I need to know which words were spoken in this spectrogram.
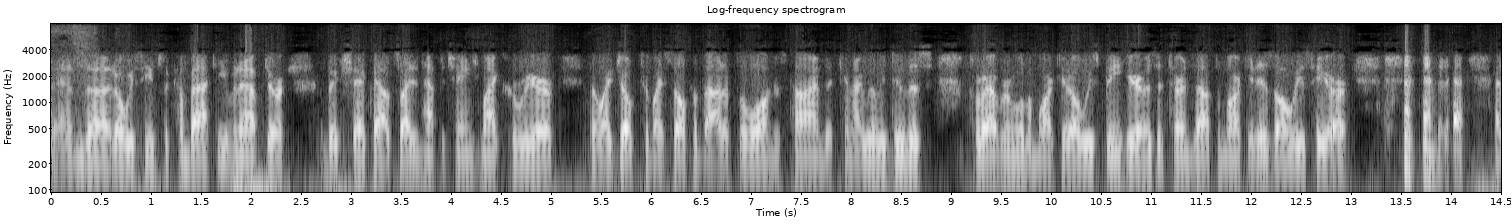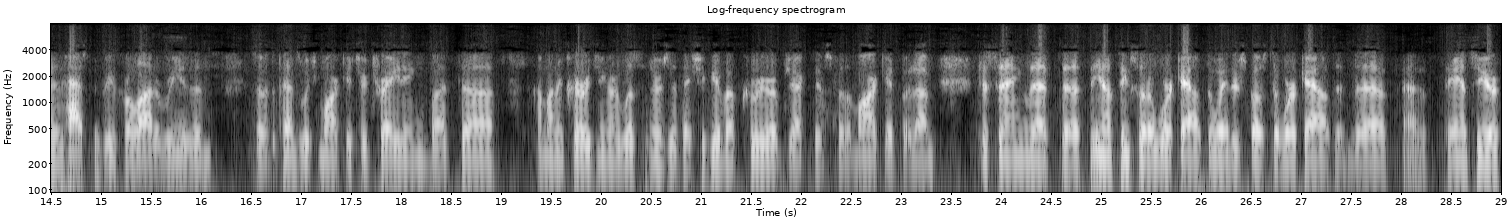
and uh, it always seems to come back even after a big shakeout. So I didn't have to change my career though I joked to myself about it for the longest time that can I really do this forever and will the market always be here? As it turns out, the market is always here, and, it, and it has to be for a lot of reasons. So it depends which market you're trading, but uh, I'm not encouraging our listeners that they should give up career objectives for the market, but I'm just saying that uh, you know things sort of work out the way they're supposed to work out. And uh, uh, to answer your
